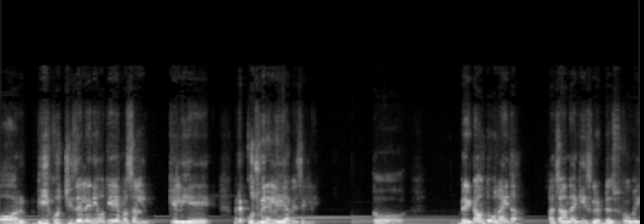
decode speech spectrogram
और भी कुछ चीज़ें लेनी होती है मसल के लिए, मैंने कुछ भी नहीं लिया बेसिकली तो ब्रेकडाउन तो होना ही था। अचानक ही स्लिप डिस्क हो गई।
